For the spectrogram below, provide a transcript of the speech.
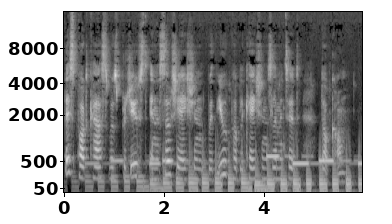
This podcast was produced in association with youthpublicationslimited.com.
